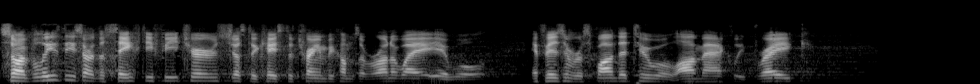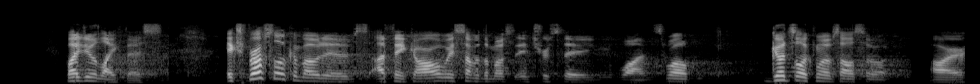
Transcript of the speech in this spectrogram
So I believe these are the safety features, just in case the train becomes a runaway, it will, if it isn't responded to, it will automatically break. But I do like this. Express locomotives, I think, are always some of the most interesting ones. Well, goods locomotives also are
